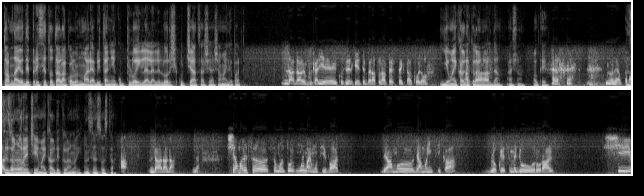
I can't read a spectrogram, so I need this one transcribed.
toamna e o depresie totală acolo în Marea Britanie, cu ploile alea ale lor și cu ceața și așa mai departe. Da, dar măcar e, consider că e temperatura perfectă acolo. E mai cald decât la noi, da, așa, ok. nu neapărat. În sezonul uh, rece e mai cald decât la noi, în sensul ăsta. A, da, da, da, da. Și am ales să, să mă întorc mult mai motivat de a mă, de a mă implica. Locuiesc în mediul rural și,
